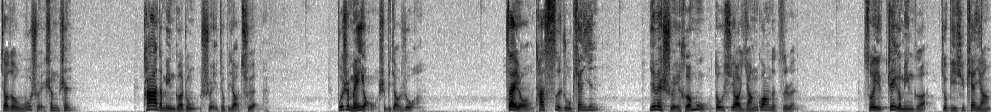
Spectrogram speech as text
叫做无水生身。他的命格中水就比较缺，不是没有，是比较弱。再有，它四柱偏阴，因为水和木都需要阳光的滋润，所以这个命格就必须偏阳。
